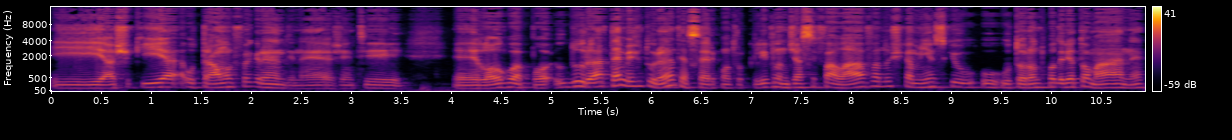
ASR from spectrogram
e acho que a, o trauma foi grande, né? A gente é, logo após, durante, até mesmo durante a série contra o Cleveland, já se falava nos caminhos que o, o, o Toronto poderia tomar, né?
